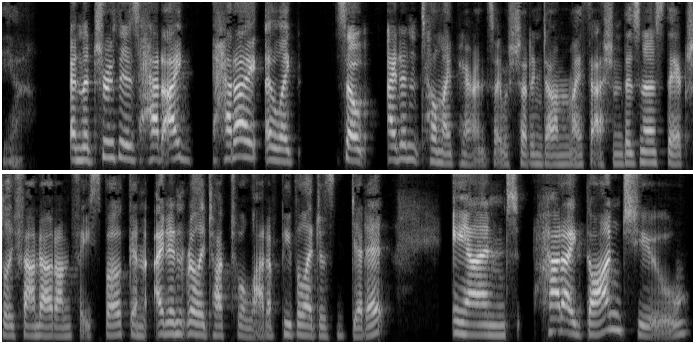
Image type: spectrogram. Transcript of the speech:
Yeah. And the truth is, had I, had I, I like, so I didn't tell my parents I was shutting down my fashion business. They actually found out on Facebook, and I didn't really talk to a lot of people. I just did it. And had I gone to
